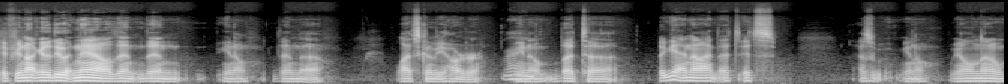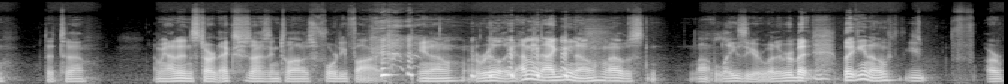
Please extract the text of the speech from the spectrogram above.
if you're not going to do it now, then then you know then uh, life's going to be harder. You know, but uh, but yeah, no, I- it's, it's as you know, we all know that. I mean, I didn't start exercising until I was 45. you know, really. I mean, I you know I was not lazy or whatever, but but you know you are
